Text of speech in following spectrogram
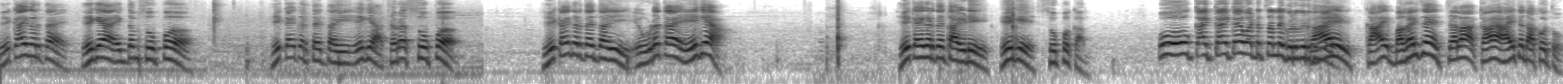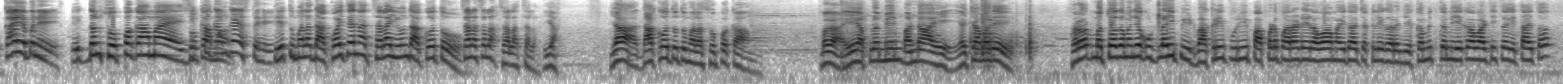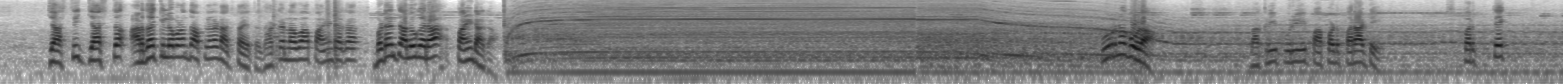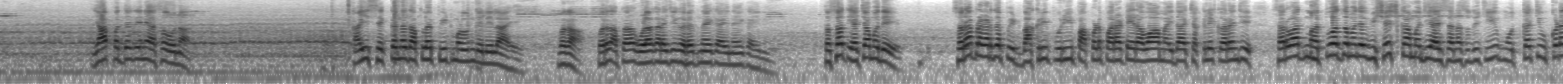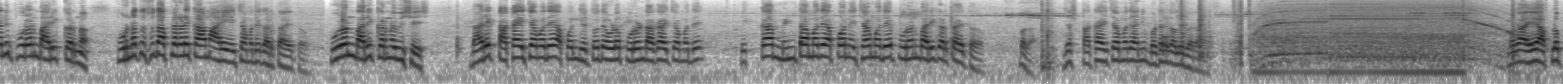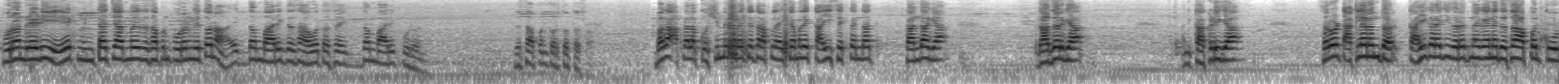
हे काय करताय? हे घ्या एकदम सोपं. हे काय करताय ताई? हे घ्या सरळ सोपं. हे काय करताय ताई? एवढं काय? हे घ्या. हे काय करताय तायडे हे घे सोपं काम. हो हो, काय काय काय वाटत चाललंय घरोघरी तुम्ही? काय काय बघायचंय? चला काय आहे ते दाखवतो. काय आहे पण हे? एकदम सोपं काम आहे. जे सोपं काम कामं- काय असतं हे? ते तुम्हाला दाखवायचंय ना चला येऊन दाखवतो. चला चला. चला चला या. या दाखवतो तुम्हाला सोपं काम. बघा हे आपलं मेन भांडं आहे. याच्यामध्ये सर्वात महत्त्वाचं म्हणजे कुठलंही पीठ भाकरी पुरी पापड पराठे रवा मैदा चकली करंजी कमीत कमी एका वाटीचं घेता येतं. जास्तीत जास्त अर्धा किलोपर्यंत आपल्याला टाकता येतं. झाकण लावा पाणी टाका. बटन चालू करा पाणी टाका. पूर्ण गोळा. भाकरी पुरी पापड पराठे. प्रत्येक या पद्धतीने असं होणार. काही सेकंदात आपलं पीठ मळून गेलेलं आहे. बघा परत आपल्याला गोळा करायची गरज नाही काही नाही काही नाही. तसंच याच्यामध्ये सर्व प्रकारचं पीठ भाकरी पुरी पापड पराठे रवा मैदा चकली करंजी सर्वात महत्त्वाचं म्हणजे विशेष कामं जी आहे सणासुदीची मोदकाची उकड आणि पुरण बारीक करणं. पुरणाचं सुद्धा आपल्याकडे काम आहे याच्यामध्ये करता येतं. पुरण बारीक करणं विशेष. डायरेक्ट टाका याच्यामध्ये आपण घेतो तेवढं पुरण टाका याच्यामध्ये. एका मिनटामध्ये आपण याच्यामध्ये पुरणबारी करता येतं. बघा जस्ट टाका याच्यामध्ये आणि बटन चालू करा. बघा हे आपलं पुरण रेडी एक मिनटाच्या आतमध्ये जसं आपण पुरण घेतो ना एकदम बारीक जसं हवं तसं एकदम बारीक पुरण. जसं आपण करतो तसं. बघा आपल्याला कोशिंबीर करायची आहे तर आपल्याला याच्यामध्ये काही सेकंदात कांदा घ्या गाजर घ्या आणि काकडी घ्या. सर्व टाकल्यानंतर काही करायची गरज नाही काही नाही. जसं आपण को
